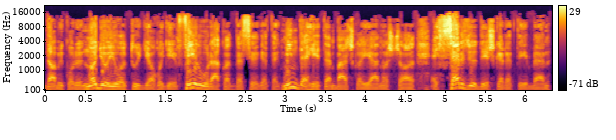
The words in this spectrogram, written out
de amikor ő nagyon jól tudja, hogy én fél órákat beszélgetek minden héten Bácskai Jánossal egy szerződés keretében,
